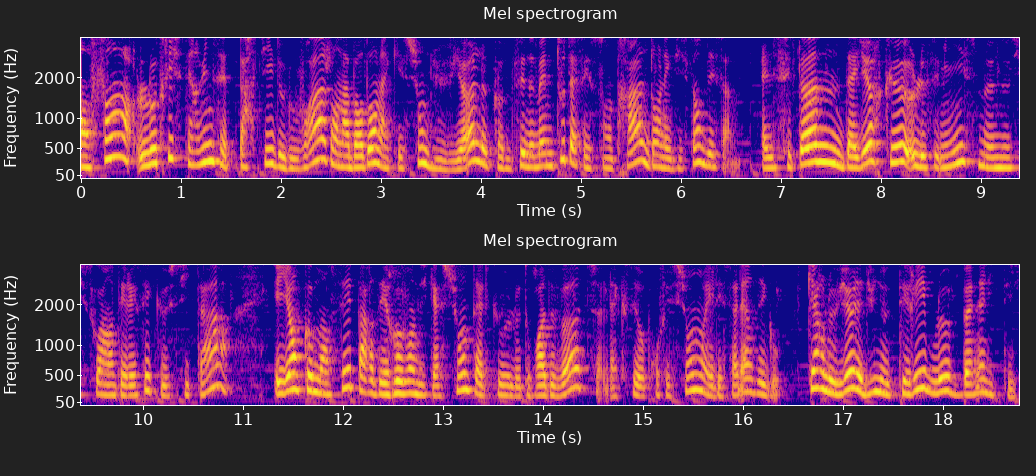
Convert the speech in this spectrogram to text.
Enfin, l'autrice termine cette partie de l'ouvrage en abordant la question du viol comme phénomène tout à fait central dans l'existence des femmes. Elle s'étonne d'ailleurs que le féminisme ne s'y soit intéressé que si tard, ayant commencé par des revendications telles que le droit de vote, l'accès aux professions et les salaires égaux. Car le viol est d'une terrible banalité.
